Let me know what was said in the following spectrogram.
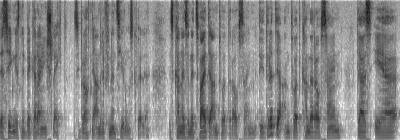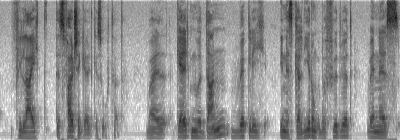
Deswegen ist eine Bäckerei nicht schlecht. Sie braucht eine andere Finanzierungsquelle. Es kann also eine zweite Antwort darauf sein. Die dritte Antwort kann darauf sein, dass er vielleicht das falsche Geld gesucht hat, weil Geld nur dann wirklich in eine Skalierung überführt wird, wenn es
